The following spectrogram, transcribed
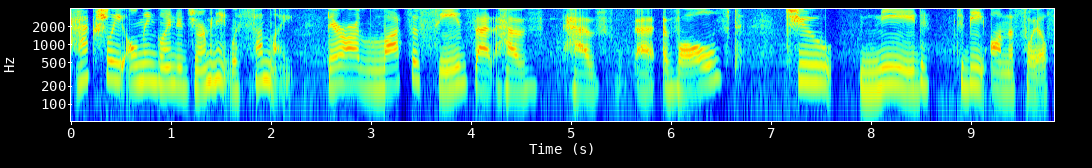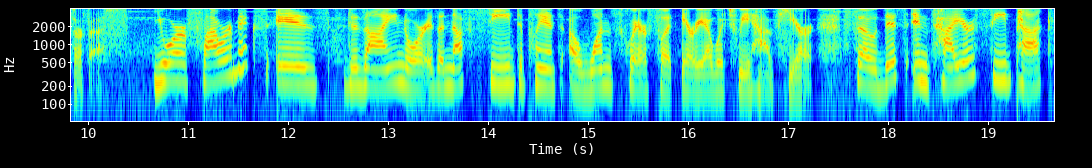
actually only going to germinate with sunlight. There are lots of seeds that have have uh, evolved to need to be on the soil surface. Your flower mix is designed or is enough seed to plant a one square foot area, which we have here. So this entire seed pack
